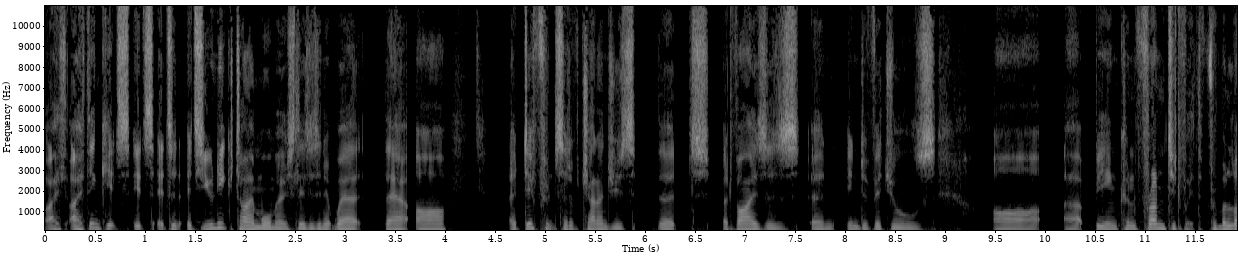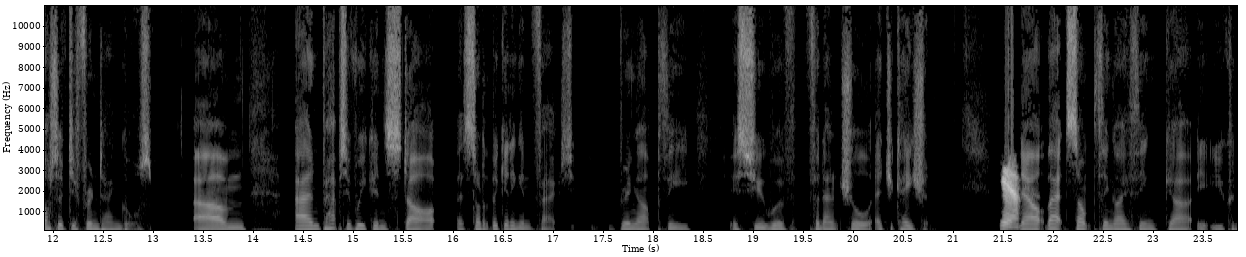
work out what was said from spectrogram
I I think it's it's it's a, it's a unique time almost, Liz, isn't it, where there are a different set of challenges that advisors and individuals are uh, being confronted with from a lot of different angles. Um, and perhaps if we can start, let's start at the beginning, in fact, you bring up the issue of financial education. Yeah. Now, that's something I think uh, you can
